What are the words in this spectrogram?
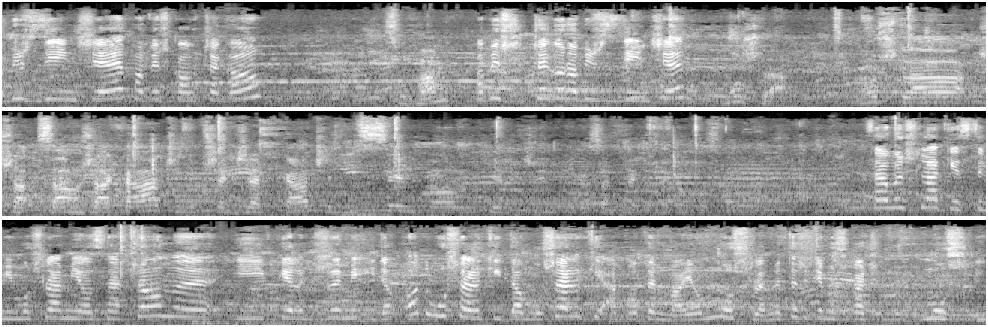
Robisz zdjęcie, powiesz koło czego? Słucham? Powiesz czego robisz zdjęcie? Muszla. Muszla Saint-Jacques'a, czyli przegrzewka, czyli symbol pielgrzymki do Santiago de Compostela. Cały szlak jest tymi muszlami oznaczony i pielgrzymi idą od muszelki do muszelki, a potem mają muszle. My też idziemy szukać muszli.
